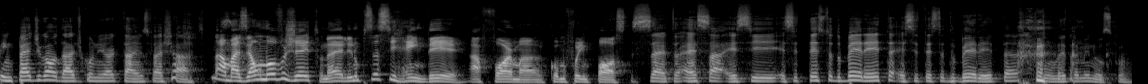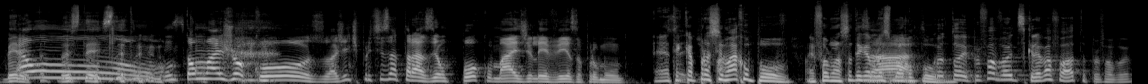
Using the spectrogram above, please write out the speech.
em pé de igualdade com o New York Times, fecha aspas. Não, mas é um novo jeito, né? Ele não precisa se render à forma como foi imposta. Certo, essa, esse, esse texto é do Beretta, esse texto é do Beretta com letra minúscula. É Beretta, dois T's, letra um, minúscula. um tom mais jocoso. A gente precisa trazer um pouco mais de leveza pro mundo. É, tem que é aproximar com o povo. A informação tem que aproximar com o povo. Cotoi, por favor, descreva a foto, por favor.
